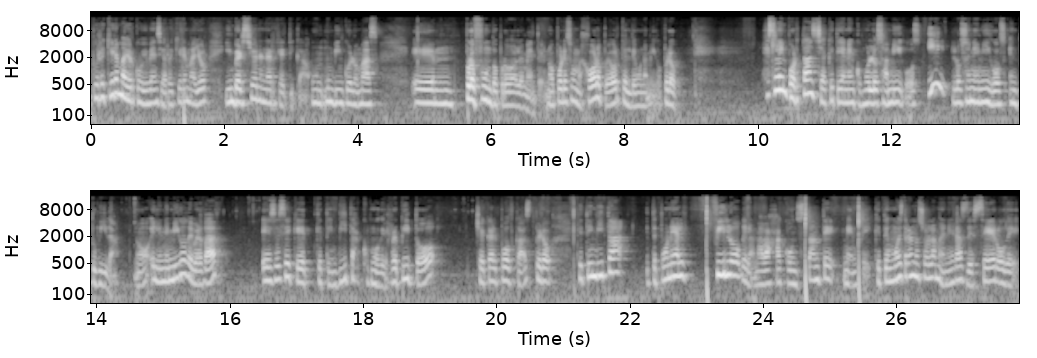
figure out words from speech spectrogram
pues requiere mayor convivencia, requiere mayor inversión energética, un, un vínculo más em, profundo probablemente, no por eso mejor o peor que el de un amigo, pero es la importancia que tienen como los amigos y los enemigos en tu vida, ¿no? El enemigo de verdad es ese que, te invita, como de, repito, checa el podcast, pero que te invita te pone al filo de la navaja constantemente, que te muestra no solo maneras de ser o de,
